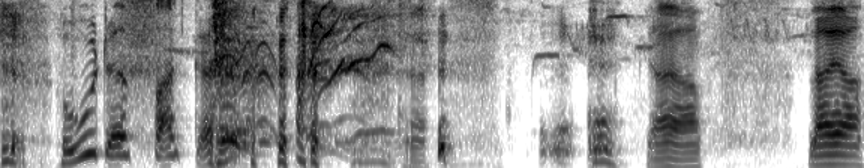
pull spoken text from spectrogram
Who the fuck? ja, ja. Naja,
